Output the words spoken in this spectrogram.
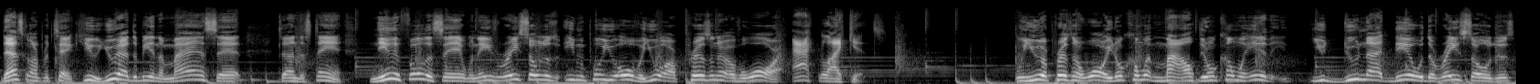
That's going to protect you. You have to be in the mindset to understand. Neely Fuller said, when these race soldiers even pull you over, you are a prisoner of war. Act like it. When you're a prisoner of war, you don't come with mouth, you don't come with anything. You do not deal with the race soldiers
